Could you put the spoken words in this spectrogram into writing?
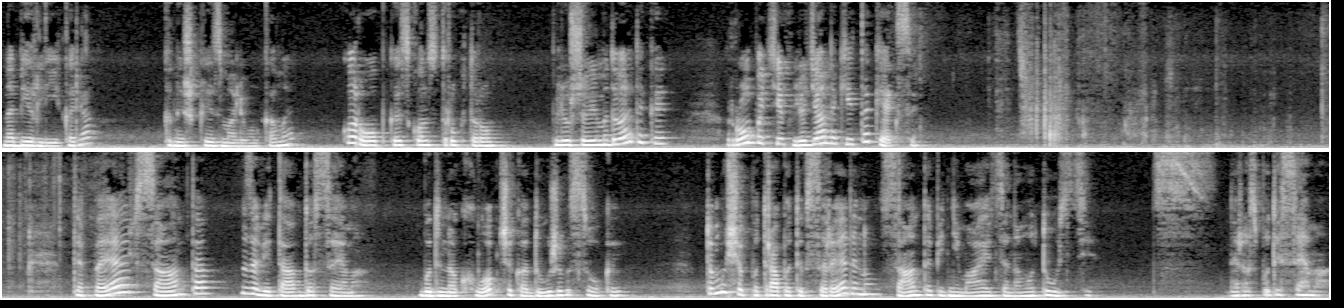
Набір лікаря, книжки з малюнками, коробки з конструктором, плюшеві медведики, роботів, людяники та кекси. Тепер Санта завітав до Сема. Будинок хлопчика дуже високий, тому щоб потрапити всередину, Санта піднімається на мотузці. Тс, не розбуди Сема.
